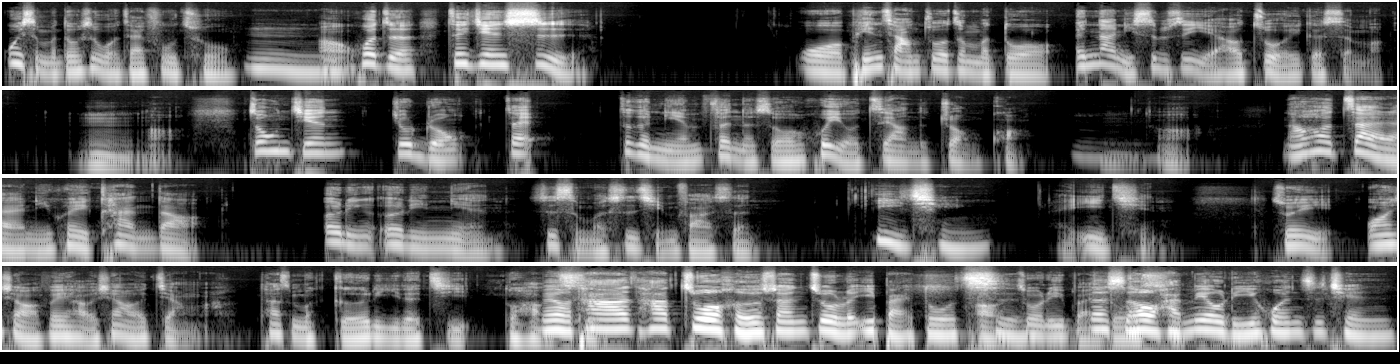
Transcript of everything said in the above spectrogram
为什么都是我在付出嗯，啊、或者这件事我平常做这么多，哎，那你是不是也要做一个什么？嗯啊中间就容在这个年份的时候会有这样的状况嗯啊、然后再来你会看到二零二零年是什么事情发生？疫情哎疫情，所以汪小菲好像有讲嘛，他什么隔离的几多少没有他他做核酸做了一百多哦次，做了一百，那时候还没有离婚之前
